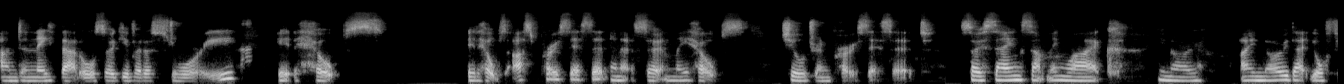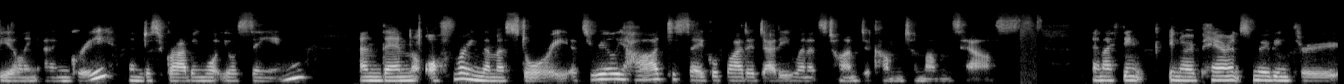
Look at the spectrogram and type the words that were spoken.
underneath that also give it a story, it helps it helps us process it and it certainly helps children process it. So saying something like, you know, I know that you're feeling angry and describing what you're seeing and then offering them a story. It's really hard to say goodbye to daddy when it's time to come to mum's house. And I think, you know, parents moving through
